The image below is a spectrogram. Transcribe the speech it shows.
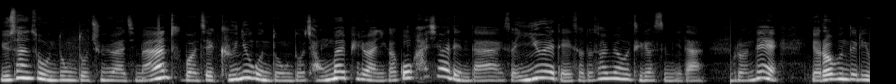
유산소 운동도 중요하지만 두 번째 근육 운동도 정말 필요하니까 꼭 하셔야 된다. 그래서 이유에 대해서도 설명을 드렸습니다. 그런데 여러분들이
